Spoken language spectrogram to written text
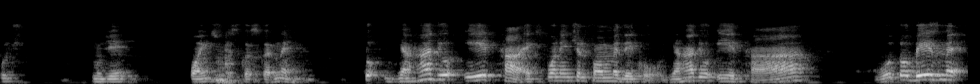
कुछ मुझे पॉइंट्स डिस्कस करने हैं। तो यहाँ जो ए था एक्सपोनेंशियल फॉर्म में देखो, यहाँ जो ए था, वो तो बेस में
